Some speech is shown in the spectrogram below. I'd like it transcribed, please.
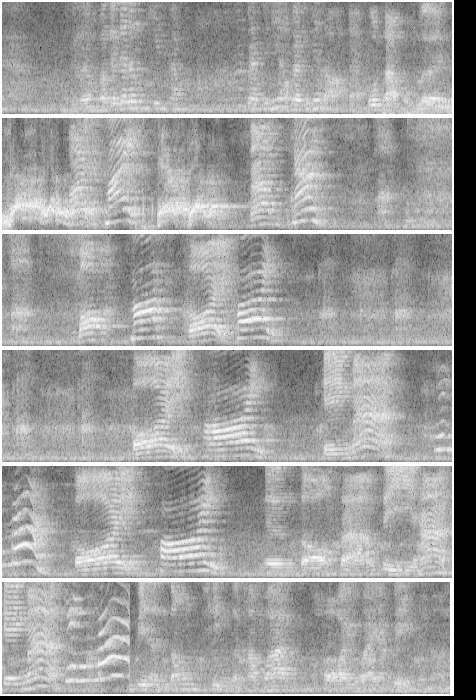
อ่ามันก็เริ่มมันก็จะเริ่มคิดครับอ๋อแบบนี้เหรอแบบนี้เหรออะพูดตามผมเลย ไม่ไม่นั่งนั่งบอกมอบคอยคอยคอยคอย เก่งมาก เก่งมาก คอยคอย หนึ่งสองสามสี่ห้าเก่งมากเก่งมากพี่อาจจะต้องชินกับคำว่าคอยไว้อะเบรกไว้หน่อย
